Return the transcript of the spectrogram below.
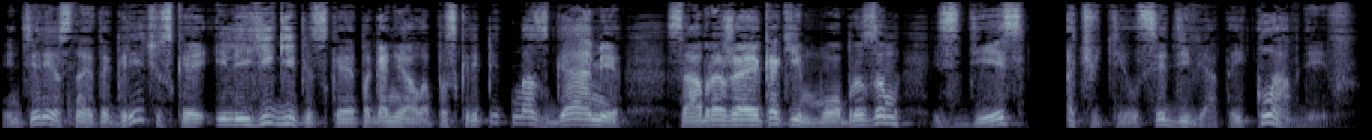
интересно, это греческое или египетское погоняло, поскрипит мозгами, соображая, каким образом здесь очутился девятый Клавдиев.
